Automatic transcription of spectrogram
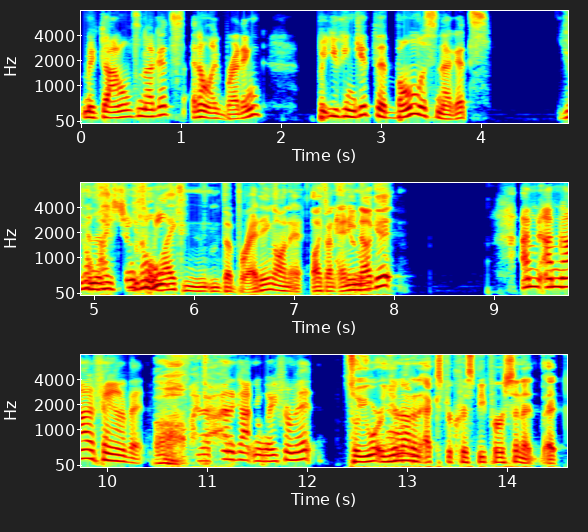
McDonald's nuggets. I don't like breading, but you can get the boneless nuggets. You don't like. You don't meat. like the breading on it, like on any nugget. I'm I'm not a fan of it. Oh my And I've kind of gotten away from it. So you are. You're not Um, an extra crispy person at, at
